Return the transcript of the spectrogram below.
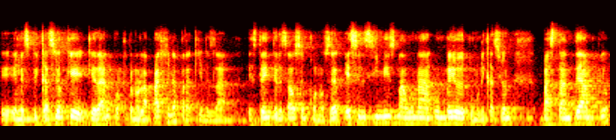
eh, en la explicación que, dan, porque bueno, la página, para quienes la estén interesados en conocer, es en sí misma una, un medio de comunicación bastante amplio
